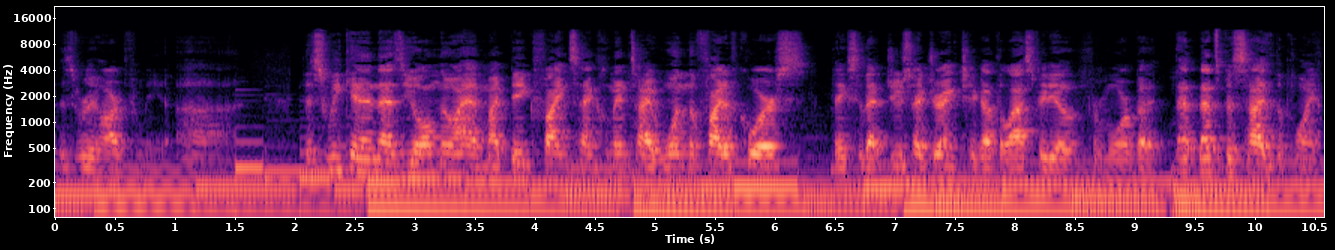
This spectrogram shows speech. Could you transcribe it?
this is really hard for me. Uh, this weekend, as you all know, I had my big fight in San Clemente. I won the fight, of course, thanks to that juice I drank. Check out the last video for more, but that, that's besides the point.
